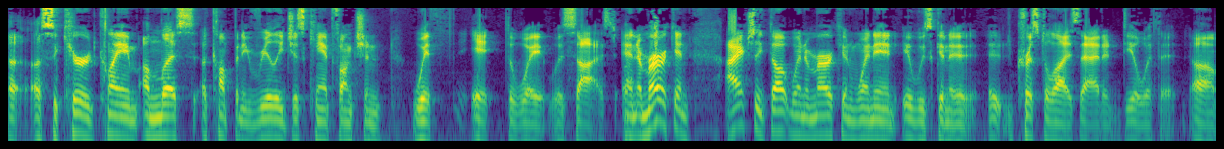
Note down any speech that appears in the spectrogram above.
a secured claim unless a company really just can't function with it the way it was sized. And American, I actually thought when American went in, it was going to uh, crystallize that and deal with it. Uh,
